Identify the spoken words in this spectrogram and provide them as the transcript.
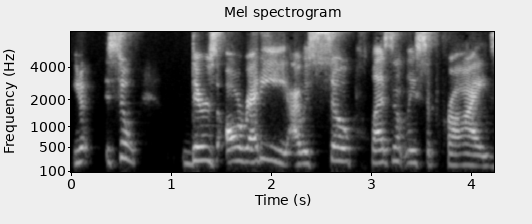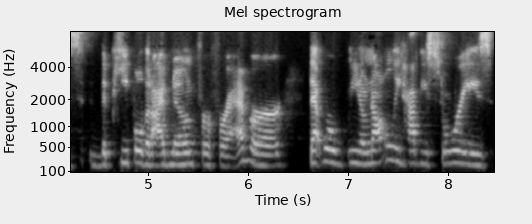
you know so there's already i was so pleasantly surprised the people that i've known for forever that were you know not only have these stories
